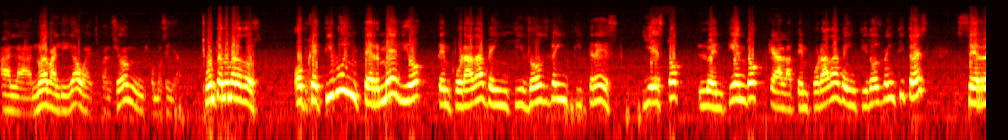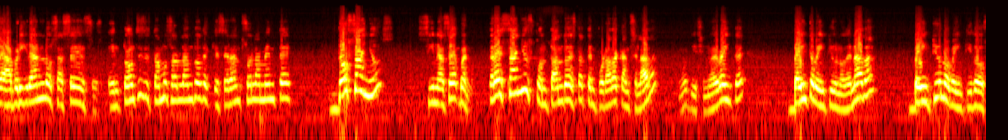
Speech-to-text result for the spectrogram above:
a la nueva liga o a expansión, como se llama. Punto número dos. Objetivo intermedio, temporada 22-23. Y esto lo entiendo que a la temporada 22-23 se reabrirán los ascensos. Entonces estamos hablando de que serán solamente dos años sin hacer, bueno, tres años contando esta temporada cancelada, ¿no? 19-20, 20-21 de nada, 21-22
